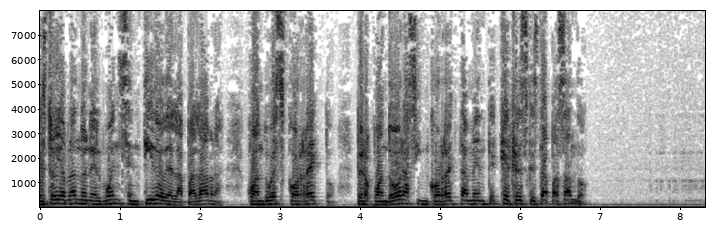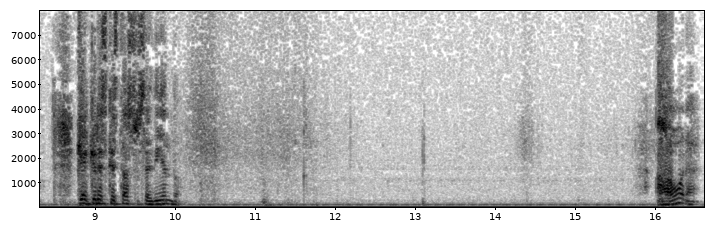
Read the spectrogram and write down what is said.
Estoy hablando en el buen sentido de la palabra, cuando es correcto, pero cuando oras incorrectamente, ¿qué crees que está pasando? ¿Qué crees que está sucediendo? Ahora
